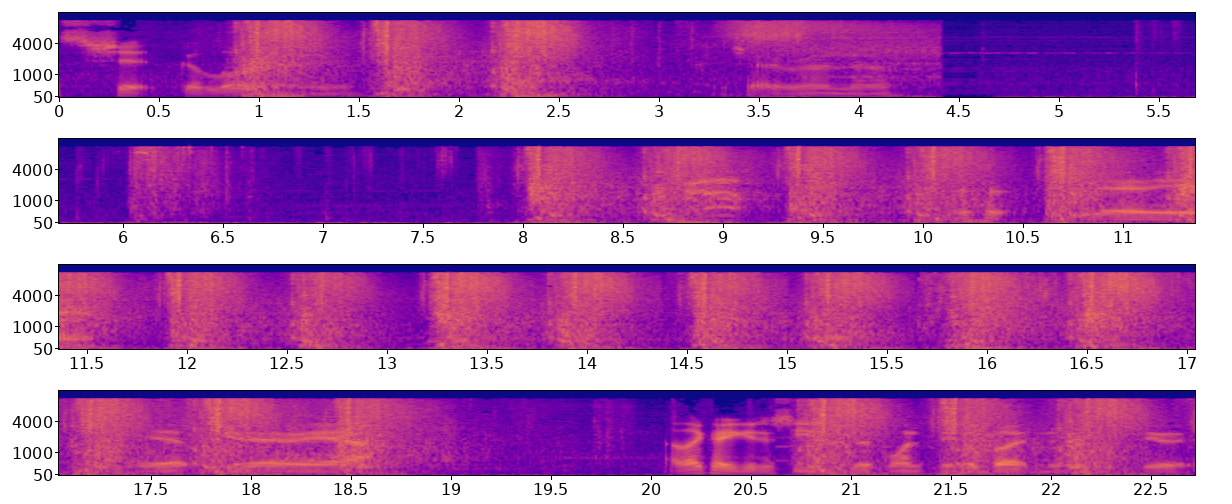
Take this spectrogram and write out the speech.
There is shit galore down here. I'll try to run now. Get out here. I like how you can just use this one single button and do it.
